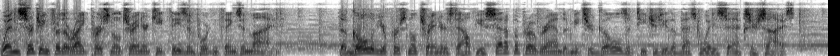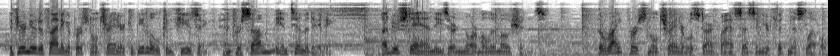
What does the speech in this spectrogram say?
When searching for the right personal trainer, keep these important things in mind. The goal of your personal trainer is to help you set up a program that meets your goals and teaches you the best ways to exercise. If you're new to finding a personal trainer, it can be a little confusing and for some, intimidating. Understand these are normal emotions. The right personal trainer will start by assessing your fitness level,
